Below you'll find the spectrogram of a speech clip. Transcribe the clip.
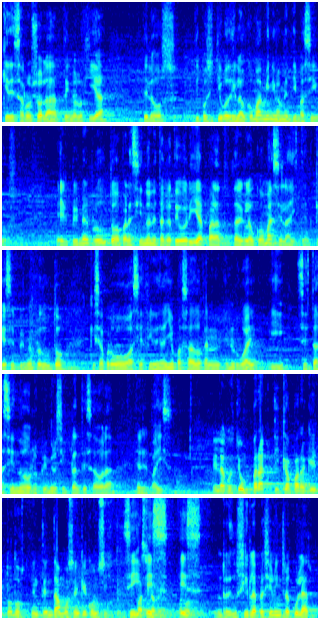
que desarrolló la tecnología de los dispositivos de glaucoma mínimamente invasivos. El primer producto apareciendo en esta categoría para tratar el glaucoma es el Aisten, que es el primer producto que se aprobó hacia fines del año pasado acá en, en Uruguay y se está haciendo los primeros implantes ahora en el país. En la cuestión práctica para que todos entendamos en qué consiste. Sí, es, es, reducir la presión intraocular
